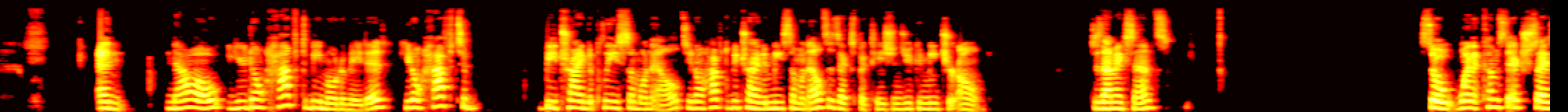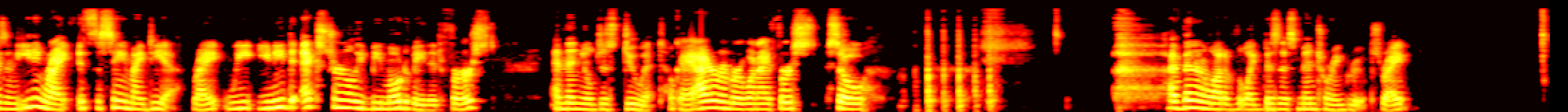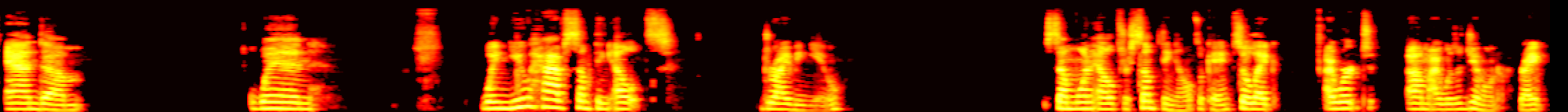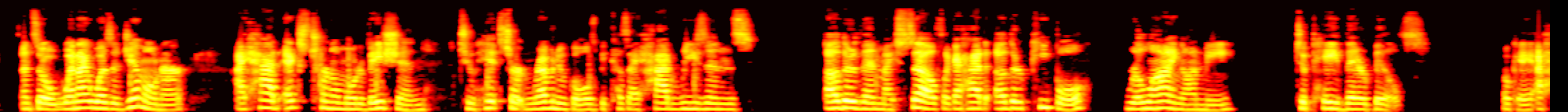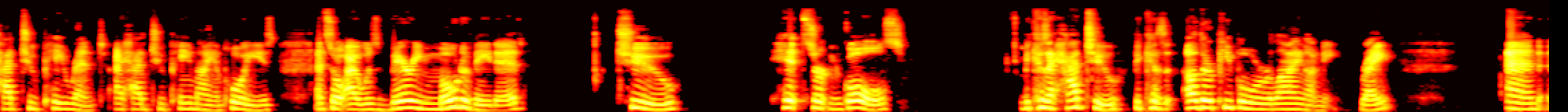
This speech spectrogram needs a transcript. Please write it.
And now you don't have to be motivated. You don't have to be trying to please someone else. You don't have to be trying to meet someone else's expectations. You can meet your own. Does that make sense? So when it comes to exercise and eating right, it's the same idea, right? We you need to externally be motivated first and then you'll just do it. Okay? I remember when I first so I've been in a lot of like business mentoring groups, right? And um, when when you have something else driving you, someone else or something else, okay? So like I worked um, I was a gym owner, right? And so when I was a gym owner, I had external motivation to hit certain revenue goals because I had reasons other than myself, like I had other people relying on me to pay their bills. Okay, I had to pay rent. I had to pay my employees. And so I was very motivated to hit certain goals because I had to, because other people were relying on me, right? And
